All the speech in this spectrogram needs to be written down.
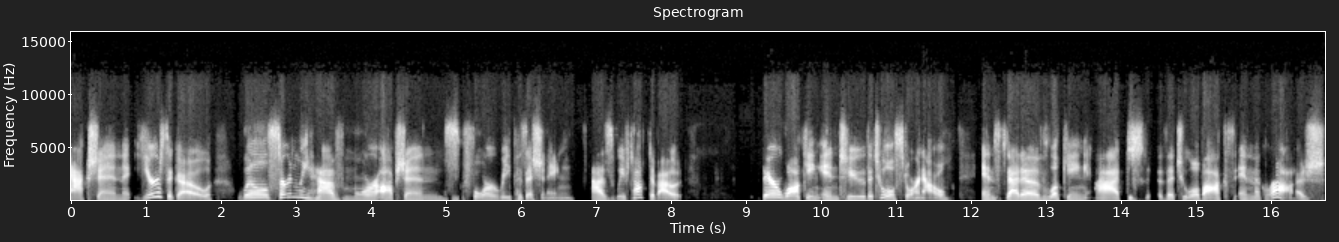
action years ago will certainly have more options for repositioning, as we've talked about. They're walking into the tool store now instead of looking at the toolbox in the garage.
